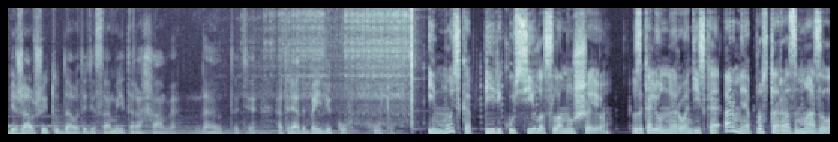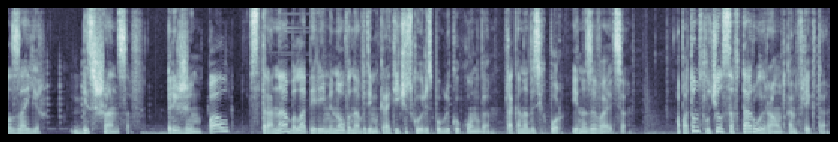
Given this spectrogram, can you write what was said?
бежавшие туда вот эти самые тарахамвы, да, вот эти отряды боевиков хуту. И моська перекусила слону шею. Закаленная руандийская армия просто размазала Заир. Без шансов. Режим пал, страна была переименована в Демократическую Республику Конго. Так она до сих пор и называется. А потом случился второй раунд конфликта.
